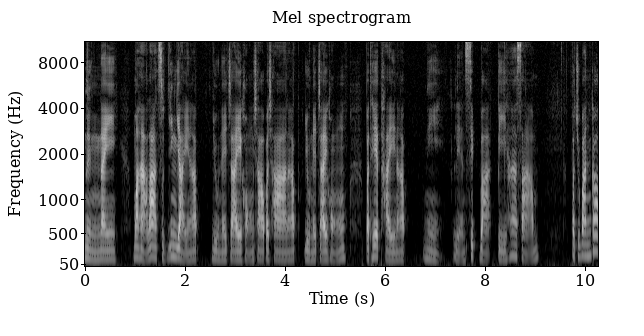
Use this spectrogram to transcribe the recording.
หนึ่งในมหาราชสุดยิ่งใหญ่นะครับ อยู่ในใจของชาวประชานะครับ อยู่ในใจของประเทศไทยนะครับ นี่เหรียญ10 บาทปี 53 ปัจจุบันก็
